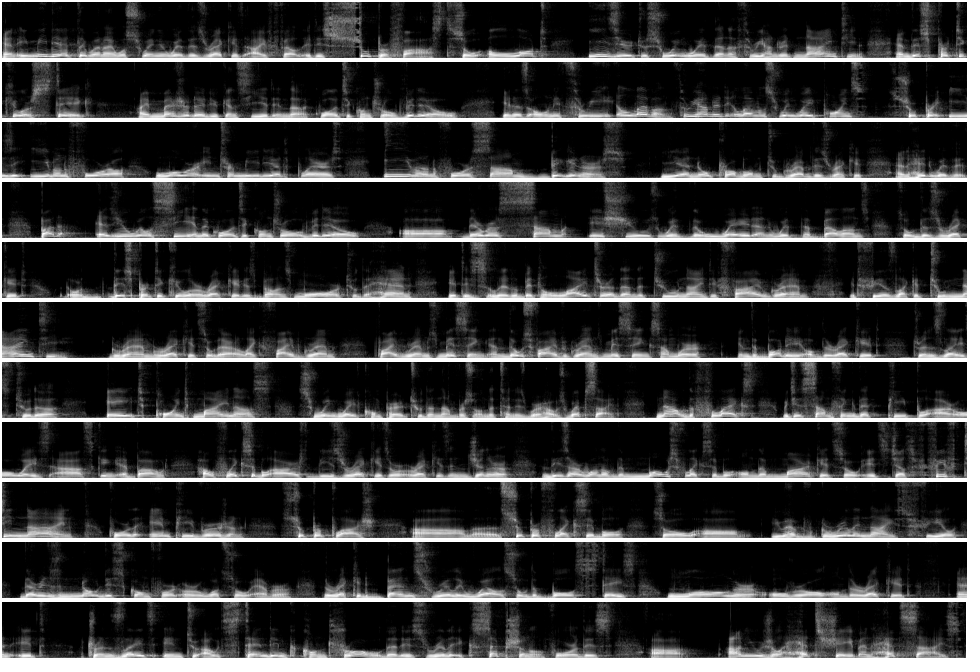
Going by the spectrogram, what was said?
And immediately when I was swinging with this racket, I felt it is super fast. So a lot easier to swing with than a 319. And this particular stick, I measured it, you can see it in the quality control video, it has only 311, 311 swing weight points, super easy even for uh, lower intermediate players, even for some beginners. Yeah, no problem to grab this racket and hit with it. But as you will see in the quality control video, uh, there were some issues with the weight and with the balance. So this racket or this particular racket is balanced more to the hand. It is a little bit lighter than the 295 gram. It feels like a 290 gram racket. So there are like 5 gram 5 grams missing. And those 5 grams missing somewhere in the body of the racket translates to the 8 point minus swing weight compared to the numbers on the tennis warehouse website now the flex which is something that people are always asking about how flexible are these rackets or rackets in general? These are one of the most flexible on the market so it's just 59 for the mp version. Super plush uh, super flexible so uh, you have really nice feel there is no discomfort or whatsoever the racket bends really well so the ball stays longer overall on the racket and it translates into outstanding control that is really exceptional for this uh, unusual head shape and head size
